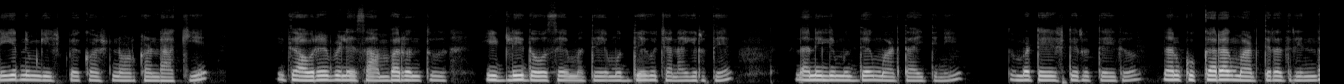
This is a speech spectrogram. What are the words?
ನೀರು ನಿಮ್ಗೆ ಎಷ್ಟು ಬೇಕೋ ಅಷ್ಟು ನೋಡ್ಕೊಂಡು ಹಾಕಿ. ಇದು ಅವರೆಬೇಳೆ ಸಾಂಬಾರಂತೂ ಇಡ್ಲಿ, ದೋಸೆ ಮತ್ತು ಮುದ್ದೆಗೂ ಚೆನ್ನಾಗಿರುತ್ತೆ. ನಾನಿಲ್ಲಿ ಮುದ್ದೆಗೆ ಮಾಡ್ತಾಯಿದ್ದೀನಿ ತುಂಬ ಟೇಸ್ಟ್ ಇರುತ್ತೆ ಇದು. ನಾನು ಕುಕ್ಕರಾಗಿ ಮಾಡ್ತಿರೋದ್ರಿಂದ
